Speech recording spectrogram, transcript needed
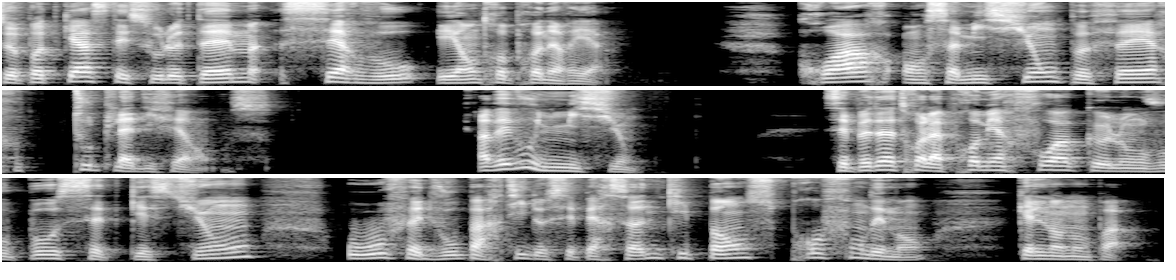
Ce podcast est sous le thème Cerveau et entrepreneuriat. Croire en sa mission peut faire toute la différence. Avez-vous une mission? C'est peut-être la première fois que l'on vous pose cette question, ou faites-vous partie de ces personnes qui pensent profondément qu'elles n'en ont pas?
